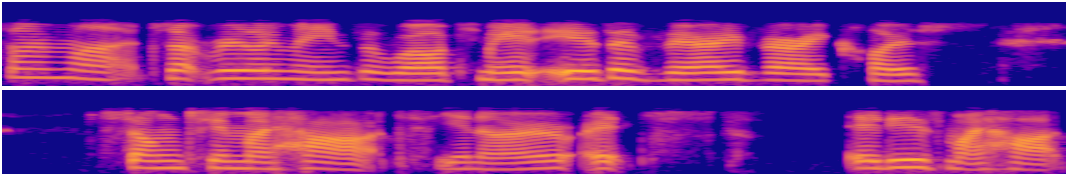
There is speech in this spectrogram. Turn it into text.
so much. That really means the world to me. It is a very, very close song to my heart. You know, it's it is my heart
